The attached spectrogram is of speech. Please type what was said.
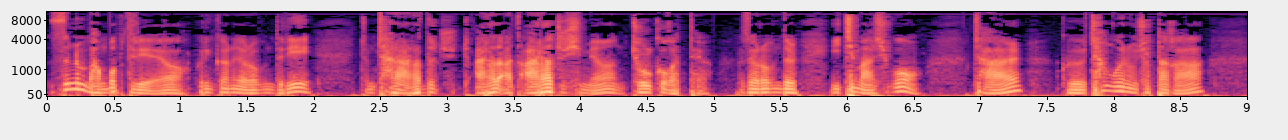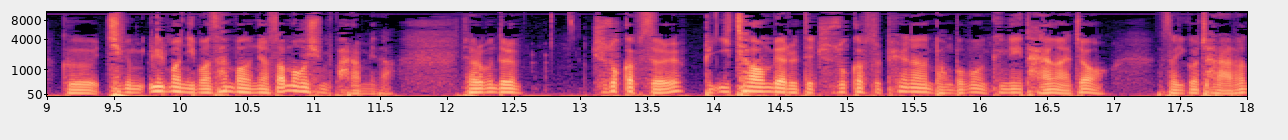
쓰는 방법들이에요. 그러니까는 여러분들이 좀 잘 알아두, 알아, 알아두시면 좋을 것 같아요. 그래서 여러분들 잊지 마시고 잘 그 참고해 놓으셨다가 그 지금 1번, 2번, 3번은요 써먹으시면 바랍니다. 자, 여러분들 주소값을 2차원 배를 때 주소값을 표현하는 방법은 굉장히 다양하죠. 그래서 이거 잘 알아,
